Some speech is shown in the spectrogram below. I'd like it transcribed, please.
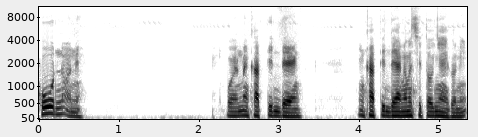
คูดเนาะอันนี่บนม่งขับตินแดงม่งขับตินแดงแล้วมันสิตัวใหญ่กว่านี้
